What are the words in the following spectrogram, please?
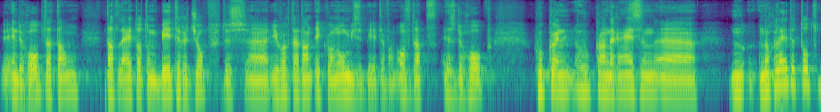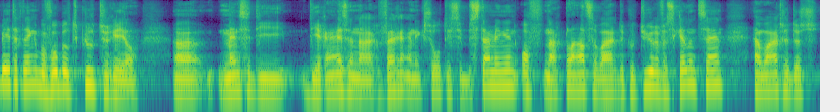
in de hoop dat dan, dat leidt tot een betere job. Dus uh, je wordt daar dan economisch beter van. Of dat is de hoop. Hoe kan, hoe kan reizen uh, nog leiden tot beter dingen? Bijvoorbeeld cultureel. Mensen die, die reizen naar verre en exotische bestemmingen of naar plaatsen waar de culturen verschillend zijn en waar ze dus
